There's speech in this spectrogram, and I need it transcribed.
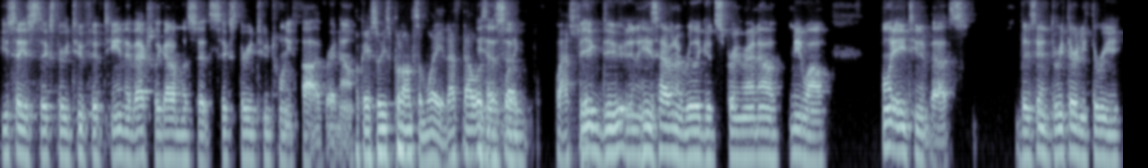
you say he's 6'3", 215. They've actually got him listed at 6'3", 225 right now. Okay, so he's put on some weight. That that was his like last year. Big dude, and he's having a really good spring right now. Meanwhile, only 18 at bats, but he's hitting 333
